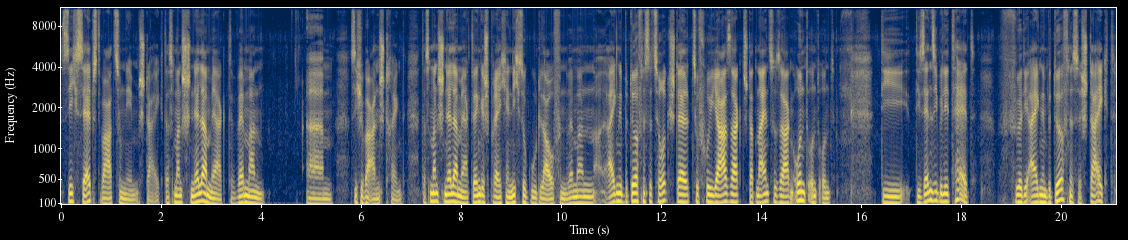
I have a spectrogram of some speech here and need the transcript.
sich selbst wahrzunehmen, steigt, dass man schneller merkt, wenn man ähm, sich überanstrengt, dass man schneller merkt, wenn Gespräche nicht so gut laufen, wenn man eigene Bedürfnisse zurückstellt, zu früh Ja sagt, statt Nein zu sagen und, und, und. Die, die Sensibilität für die eigenen Bedürfnisse steigt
